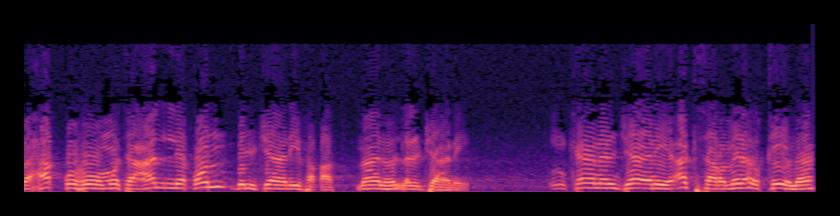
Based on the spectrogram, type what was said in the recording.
فحقه متعلق بالجاني فقط. ما له إلا الجاني. إن كان الجاني أكثر من القيمة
